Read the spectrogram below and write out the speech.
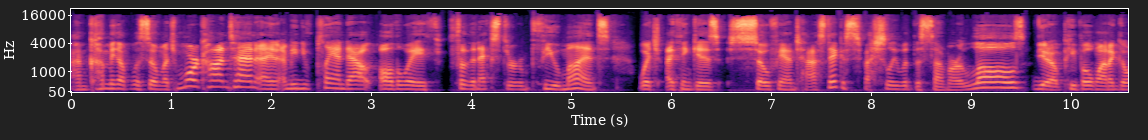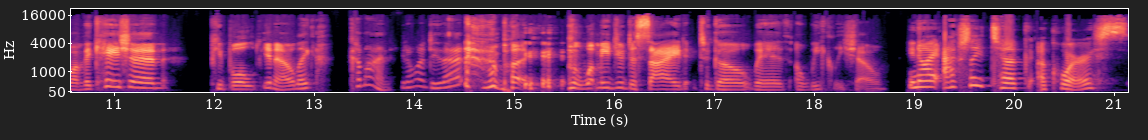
I'm coming up with so much more content. I, I mean, you've planned out all the way th- for the next through few months, which I think is so fantastic, especially with the summer lulls. You know, people want to go on vacation. People, you know, like, come on, you don't want to do that. but what made you decide to go with a weekly show? You know, I actually took a course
